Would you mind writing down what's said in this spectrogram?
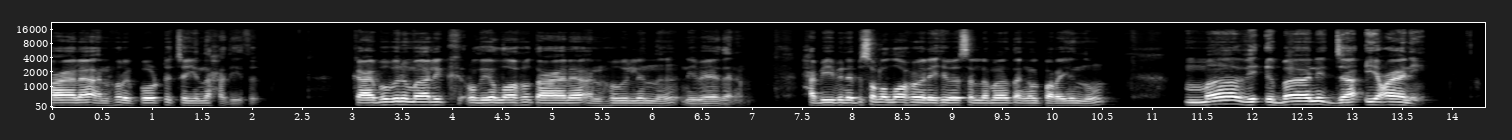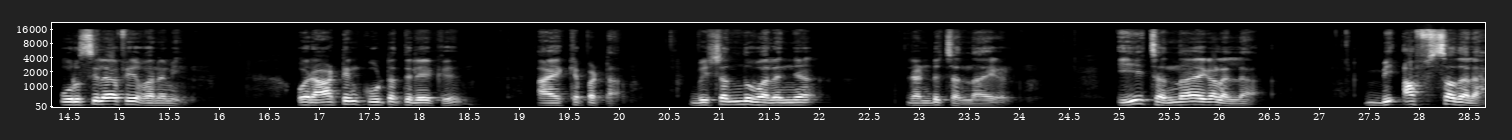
തായാല അൻഹു റിപ്പോർട്ട് ചെയ്യുന്ന ഹദീസ് കാബുബിന് മാലിക് റളിയല്ലാഹു തായാല അൻഹുവിൽ നിന്ന് നിവേദനം. ഹബീബ് നബി സല്ലാഹു അലഹി വസല്ലമ തങ്ങൾ പറയുന്നു മാ ദിഅ്ബാനി ജാഇആനി ഉർസില ഫി ഗനമിൻ ഒരാട്ടിൻ കൂട്ടത്തിലേക്ക് അയക്കപ്പെട്ട വിശന്നു വലഞ്ഞ രണ്ട് ചെന്നായകൾ. ഈ ചെന്നായകളല്ല ബി അഫ്സദലഹ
